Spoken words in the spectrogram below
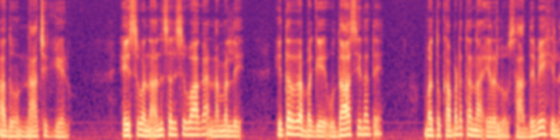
ಅದು ನಾಚಿಕೆಗೇಡು. ಯೇಸುವನ್ನು ಅನುಸರಿಸುವಾಗ ನಮ್ಮಲ್ಲಿ ಇತರರ ಬಗ್ಗೆ ಉದಾಸೀನತೆ ಮತ್ತು ಕಪಟತನ ಇರಲು ಸಾಧ್ಯವೇ ಇಲ್ಲ.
